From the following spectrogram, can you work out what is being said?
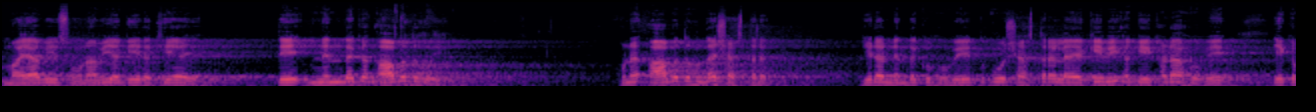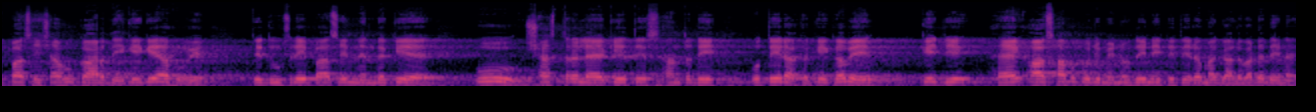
ਮਾਇਆ ਵੀ ਸੋਨਾ ਵੀ ਅੱਗੇ ਰੱਖਿਆ ਹੈ ਤੇ ਨਿੰਦਕ ਆਵਦ ਹੋਏ। ਹੁਣ ਆਵਦ ਹੁੰਦਾ ਸ਼ਸਤਰ। ਜਿਹੜਾ ਨਿੰਦਕ ਹੋਵੇ ਤਾਂ ਉਹ ਸ਼ਸਤਰ ਲੈ ਕੇ ਵੀ ਅੱਗੇ ਖੜਾ ਹੋਵੇ। ਇੱਕ ਪਾਸੇ ਸ਼ਾਹੂਕਾਰ ਦੇ ਕੇ ਗਿਆ ਹੋਵੇ ਤੇ ਦੂਸਰੇ ਪਾਸੇ ਨਿੰਦਕ ਹੈ, ਉਹ ਸ਼ਸਤਰ ਲੈ ਕੇ ਤੇ ਸੰਤ ਦੇ ਉੱਤੇ ਰੱਖ ਕੇ ਕਵੇ ਕਿ ਜੇ ਹੈ, ਆ ਸਭ ਕੁਝ ਮੈਨੂੰ ਦੇ, ਨਹੀਂ ਤੇ ਤੇਰਾ ਮੈਂ ਗੱਲ ਵੱਢ ਦੇਣਾ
